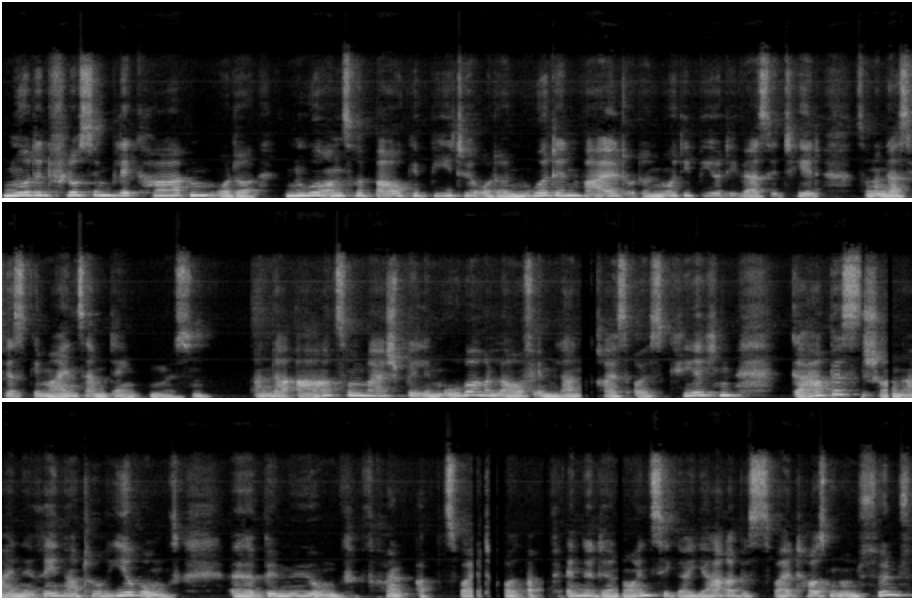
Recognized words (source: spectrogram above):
nur den Fluss im Blick haben oder nur unsere Baugebiete oder nur den Wald oder nur die Biodiversität, sondern dass wir es gemeinsam denken müssen. An der Ahr zum Beispiel im Oberlauf im Landkreis Euskirchen gab es schon eine Renaturierungsbemühung. Äh, ab, ab Ende der 90er Jahre bis 2005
